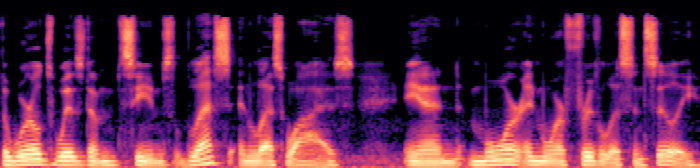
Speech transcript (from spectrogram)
the world's wisdom seems less and less wise and more and more frivolous and silly.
